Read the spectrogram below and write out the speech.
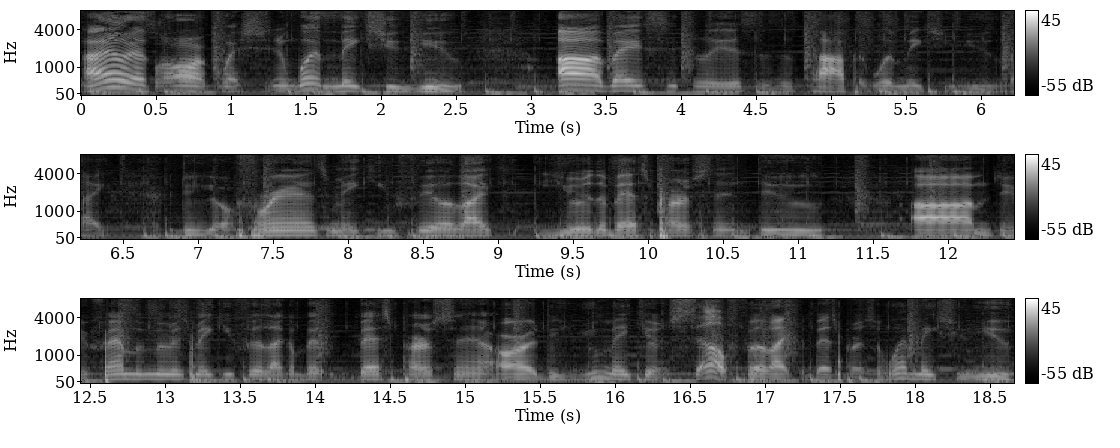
I know that's a hard question. What makes you you? Uh basically this is a topic. What makes you you? Like, do your friends make you feel like you're the best person? Do um do your family members make you feel like a be- best person or do you make yourself feel like the best person? What makes you you?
